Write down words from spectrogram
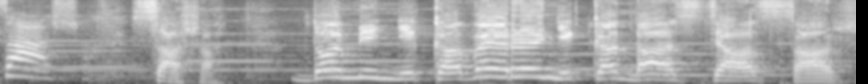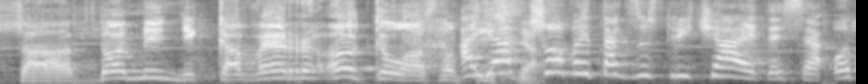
Саша. Саша. Домініка, Вероніка, Настя, Саша. Домініка, Вер... О, класна А пісня. якщо ви так зустрічаєтеся, от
